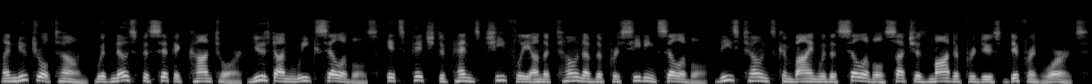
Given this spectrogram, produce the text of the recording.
A neutral tone, with no specific contour, used on weak syllables, its pitch depends chiefly on the tone of the preceding syllable. These tones combine with a syllable such as ma to produce different words.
